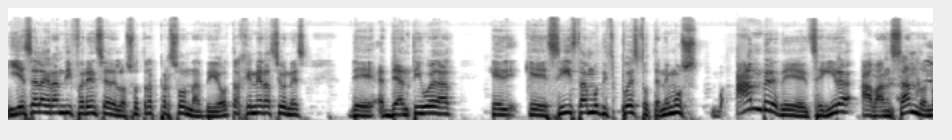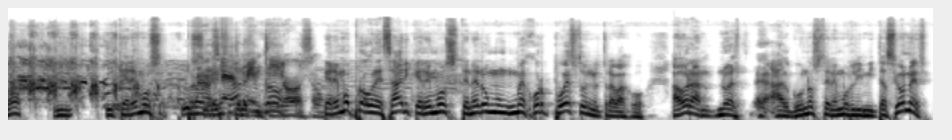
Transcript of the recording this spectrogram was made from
Y esa es la gran diferencia de las otras personas, de otras generaciones de, de antigüedad, que, que sí estamos dispuestos, tenemos hambre de seguir avanzando, ¿no? Y, y queremos No progresar, mentiroso. Queremos progresar y queremos tener un, un mejor puesto en el trabajo. Ahora, no eh, algunos tenemos limitaciones,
